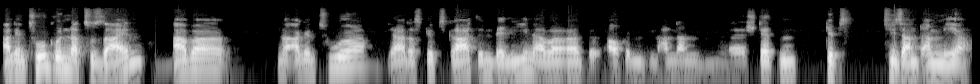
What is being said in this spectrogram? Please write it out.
Agenturgründer zu sein, aber eine Agentur, ja, das gibt's gerade in Berlin, aber auch in, in anderen äh, Städten gibt's wie Sand am Meer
